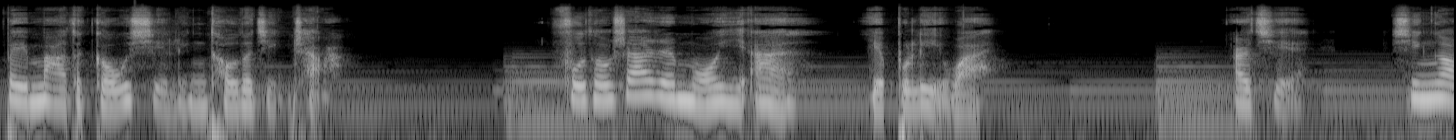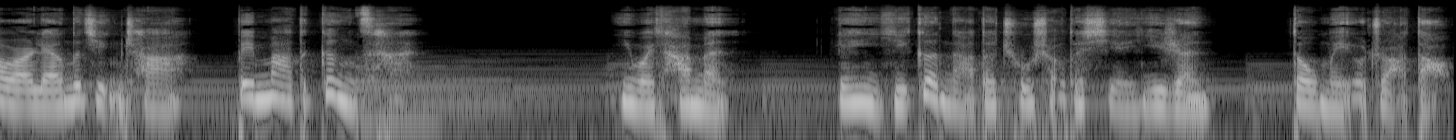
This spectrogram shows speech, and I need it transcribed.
被骂得狗血淋头的警察。斧头杀人魔一案也不例外。而且，新奥尔良的警察被骂得更惨，因为他们连一个拿得出手的嫌疑人都没有抓到。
